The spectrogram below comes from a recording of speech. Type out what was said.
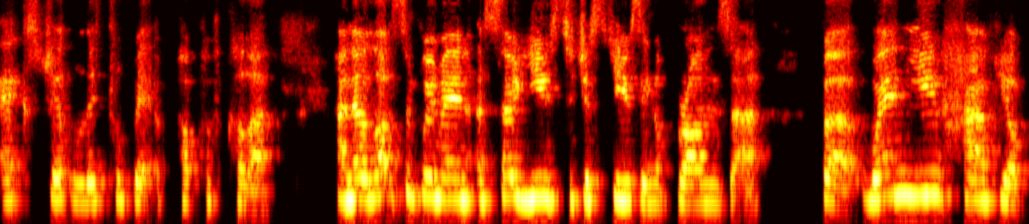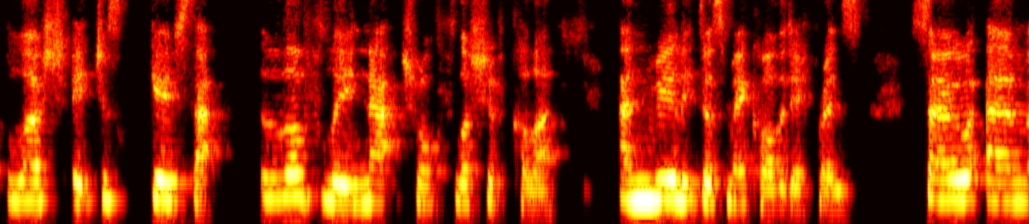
extra little bit of pop of colour. I know lots of women are so used to just using a bronzer, but when you have your blush, it just gives that lovely natural flush of colour and really does make all the difference. So um,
